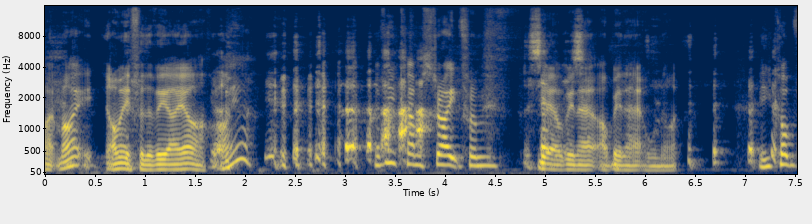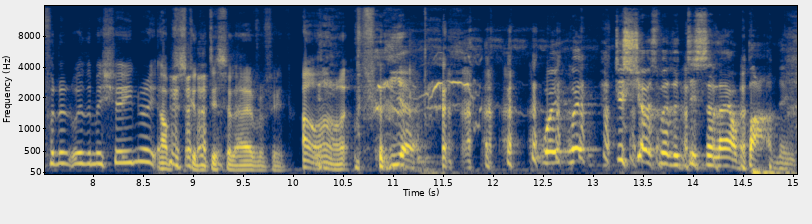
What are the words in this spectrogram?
right, mate. I'm here for the VAR. Are you? Have you come straight from? Yeah, I've been out. I've been out all night. Are you confident with the machinery? I'm just going to disallow everything. Oh, all right. Yeah. wait, wait, just show us where the disallow button is.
